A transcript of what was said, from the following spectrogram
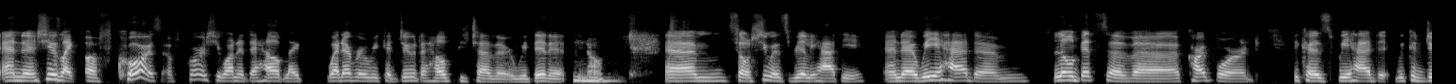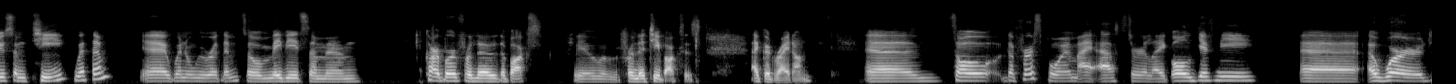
And uh, she was like, of course, of course. She wanted to help, like, whatever we could do to help each other, we did it, you know. Mm-hmm. Um, so she was really happy. And uh, we had um, little bits of uh, cardboard because we had we could do some tea with them uh, when we were with them. So maybe some um, cardboard for the the box know, the tea boxes I could write on. Um, so the first poem I asked her like, "Oh, give me uh, a word.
